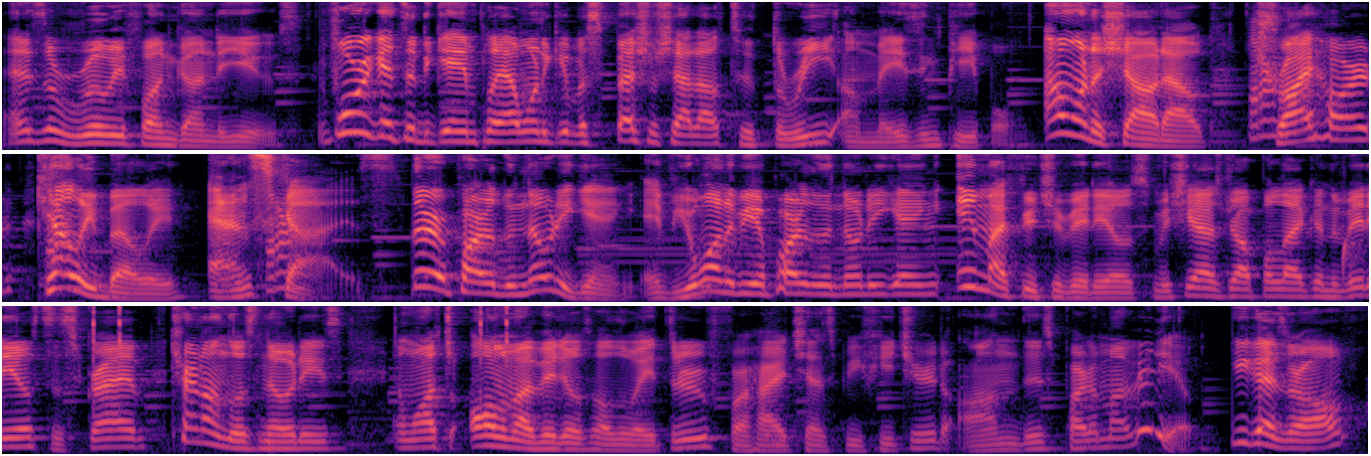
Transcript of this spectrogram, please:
and it's a really fun gun to use. Before we get to the gameplay, I want to give a special shout out to three amazing people. I want to shout out Tryhard, Kelly Belly, and Skies. They're a part of the Noti Gang. If you want to be a part of the Noti Gang in my future videos, make sure you guys drop a like on the video, subscribe, turn on those noties, and watch all of my videos all the way through for a higher chance to be featured on this part of my video. You guys are all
